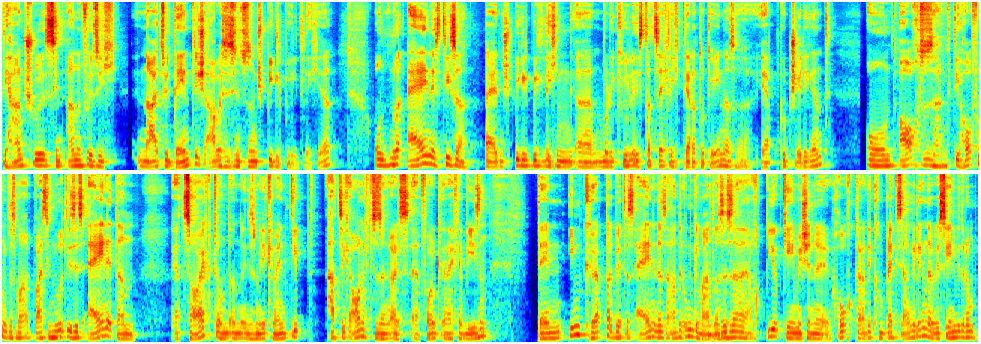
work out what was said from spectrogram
die Handschuhe sind an und für sich nahezu identisch, aber sie sind sozusagen spiegelbildlich. Ja? Und nur eines dieser beiden spiegelbildlichen äh, Moleküle ist tatsächlich teratogen, also erbgutschädigend. Und auch sozusagen die Hoffnung, dass man quasi nur dieses eine dann erzeugt und, und in das Medikament gibt, hat sich auch nicht sozusagen als erfolgreich erwiesen. Denn im Körper wird das eine in das andere umgewandelt. Das ist auch biochemisch eine hochgradig komplexe Angelegenheit. Aber wir sehen wiederum,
